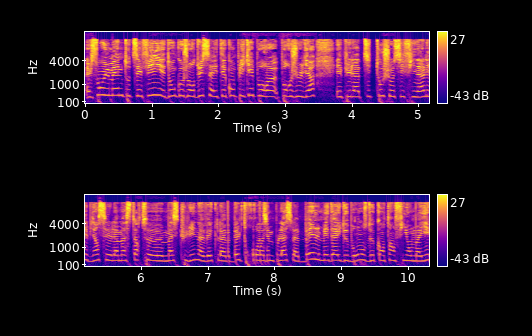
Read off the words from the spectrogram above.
elles sont humaines toutes ces filles donc aujourd'hui, ça a été compliqué pour euh, pour Julia. Et puis la petite touche aussi finale, eh bien, c'est la Mastart euh, masculine avec la belle troisième place, la belle médaille de bronze de Quentin Fillon-Maillet.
